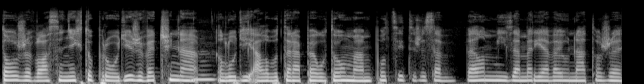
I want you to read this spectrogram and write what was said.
To, že vlastne nech to prúdi, že väčšina väčšina mm. ľudí alebo terapeutov mám pocit, že sa veľmi zameriavajú na to, že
